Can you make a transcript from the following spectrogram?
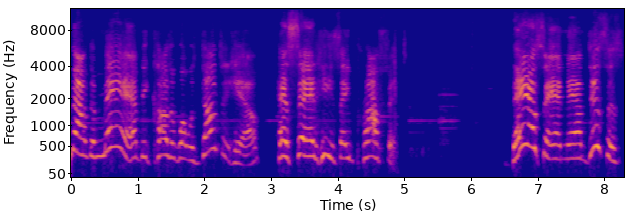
Now the man, because of what was done to him, has said he's a prophet. They are saying now this is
